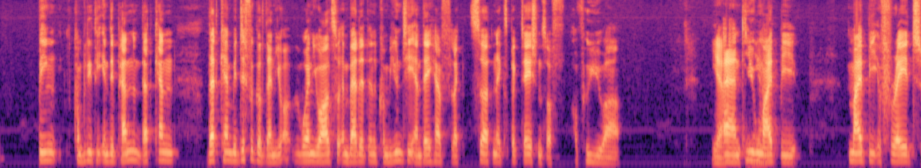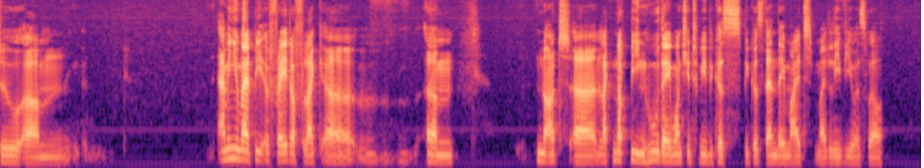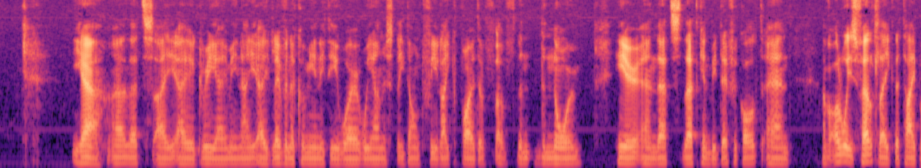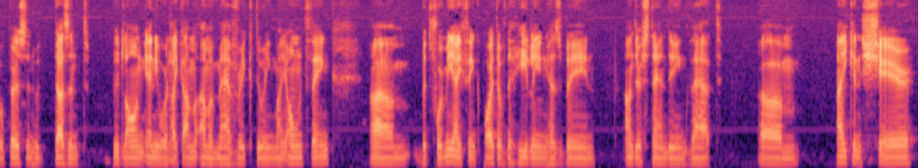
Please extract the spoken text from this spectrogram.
being completely independent that can that can be difficult then you when you are also embedded in a community and they have like certain expectations of of who you are. Yeah, and you yeah, might be might be afraid to um i mean you might be afraid of like uh um not uh, like not being who they want you to be because because then they might might leave you as well. yeah. Uh, that's I I agree. I mean, I I live in a community where we honestly don't feel like part of of the the norm here, and that's that can be difficult. And I've always felt like the type of person who doesn't belong anywhere. Like I'm I'm a maverick doing my own thing. Um, but for me, I think part of the healing has been understanding that um, I can share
